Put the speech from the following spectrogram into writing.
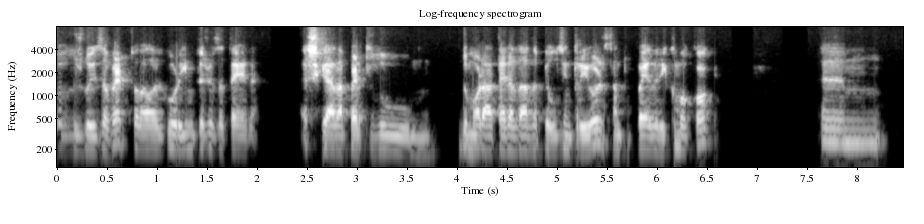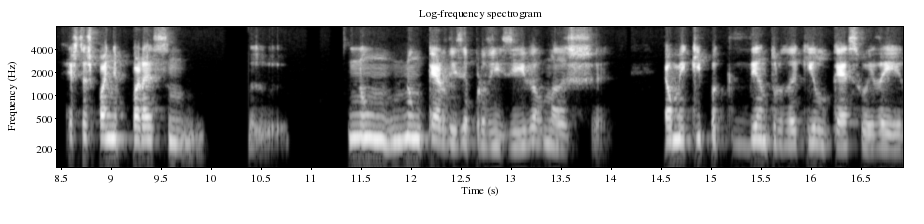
os dois abertos, toda a largura, e muitas vezes até era a chegada perto do, do Morata era dada pelos interiores, tanto o Pedro como o Coca. Um, esta Espanha parece-me, eh, não, não quero dizer previsível, mas é uma equipa que dentro daquilo que é a sua ideia,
